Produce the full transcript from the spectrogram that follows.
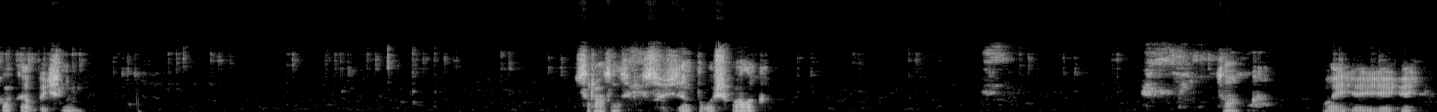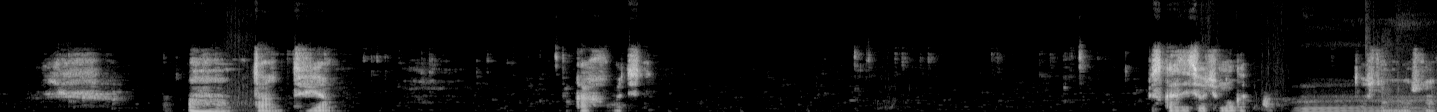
Как обычно. Сразу сделаем побольше палок. Так. Ой-ой-ой-ой. А, так, две. Пока хватит. Песка здесь очень много. То, что нужно.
